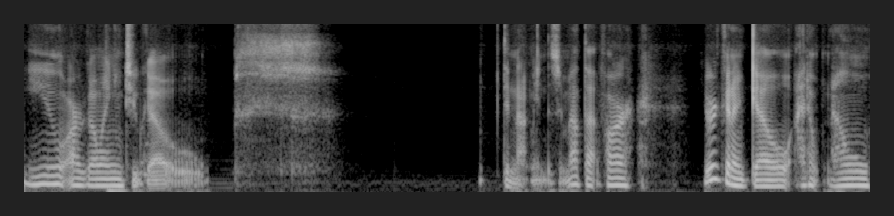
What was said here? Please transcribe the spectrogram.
You are going to go did not mean to zoom out that far. You're gonna go, I don't know.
